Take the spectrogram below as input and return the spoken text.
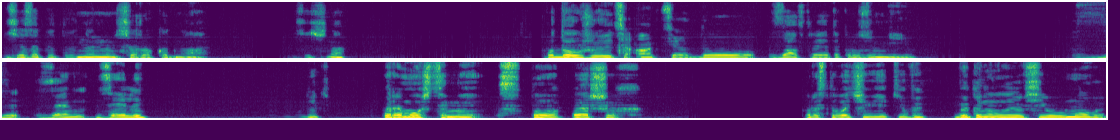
після запятої 0041 тисячна. Продовжується акція до завтра, я так розумію. Зелі будуть переможцями 100 перших користувачів, які виконали всі умови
